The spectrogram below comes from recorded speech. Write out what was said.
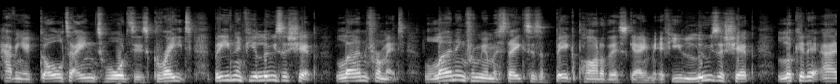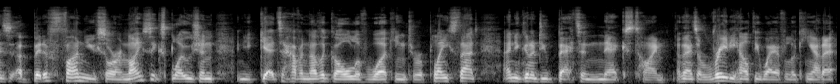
Having a goal to aim towards is great, but even if you lose a ship, learn from it. Learning from your mistakes is a big part of this game. If you lose a ship, look at it as a bit of fun. You saw a nice explosion and you get to have another goal of working to replace that, and you're going to do better next time. And that's a really healthy way of looking at it.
